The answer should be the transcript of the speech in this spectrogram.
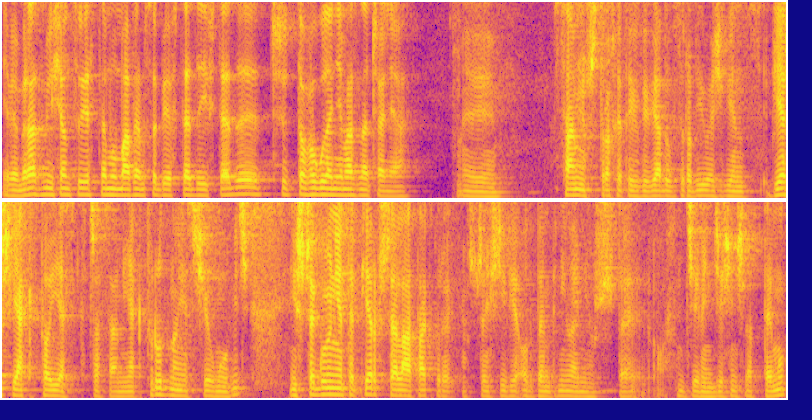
nie wiem, raz w miesiącu jestem, umawiam sobie wtedy i wtedy, czy to w ogóle nie ma znaczenia? Y sam już trochę tych wywiadów zrobiłeś, więc wiesz, jak to jest czasami, jak trudno jest się umówić. I szczególnie te pierwsze lata, które szczęśliwie odbębniłem już te 9-10 lat temu,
